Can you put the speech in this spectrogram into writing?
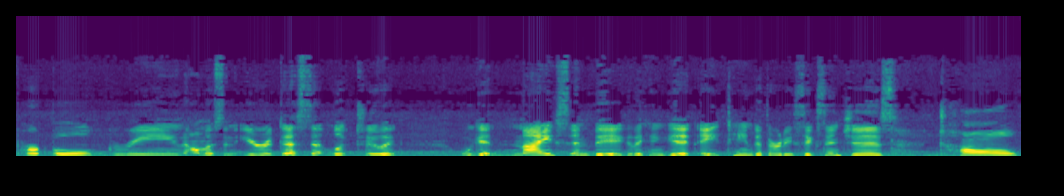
purple, green, almost an iridescent look to it. Will get nice and big. They can get 18 to 36 inches tall,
